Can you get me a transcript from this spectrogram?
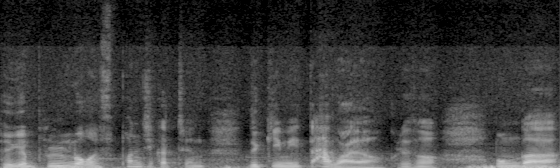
되게 물 먹은 스펀지 같은 느낌이 딱 와요. 그래서 뭔가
